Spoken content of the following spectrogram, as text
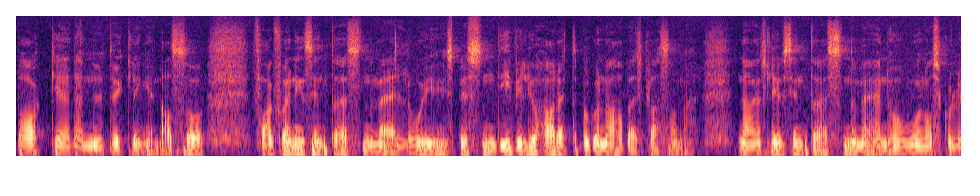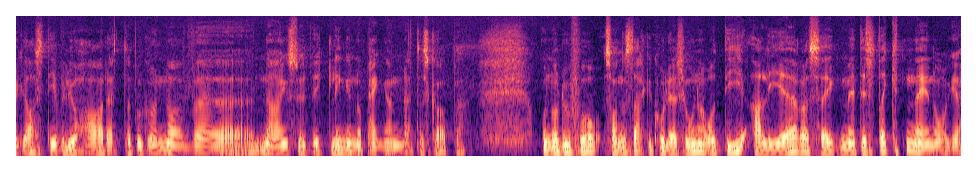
bak eh, denne utviklingen. Altså Fagforeningsinteressene med LO i spissen de vil jo ha dette pga. arbeidsplassene. Næringslivsinteressene med NHO og Norsk olje og gass de vil jo ha dette pga. Næringsutviklingen og pengene dette skaper. Og Når du får sånne sterke koalisjoner, og de allierer seg med distriktene i Norge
